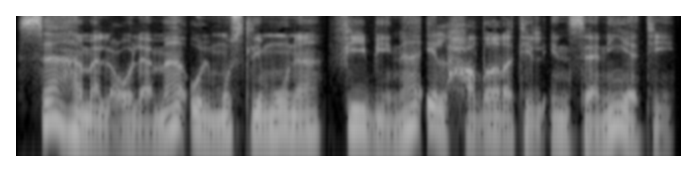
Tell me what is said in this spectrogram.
ساهم العلماء المسلمون في بناء الحضارة الإنسانية.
